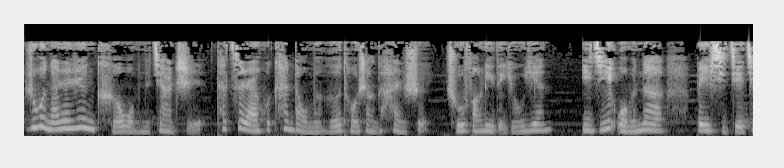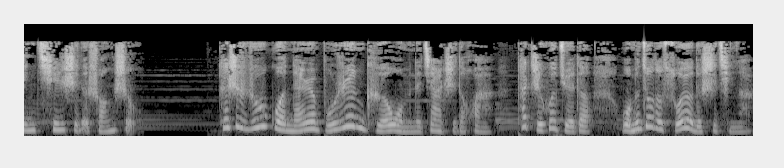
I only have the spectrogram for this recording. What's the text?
如果男人认可我们的价值，他自然会看到我们额头上的汗水、厨房里的油烟，以及我们那被洗洁精侵蚀的双手。可是，如果男人不认可我们的价值的话，他只会觉得我们做的所有的事情啊，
